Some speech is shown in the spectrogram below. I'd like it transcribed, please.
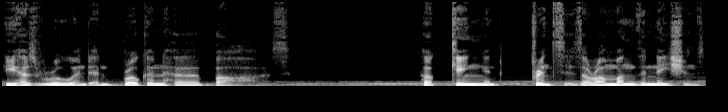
He has ruined and broken her bars. Her king and princes are among the nations.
